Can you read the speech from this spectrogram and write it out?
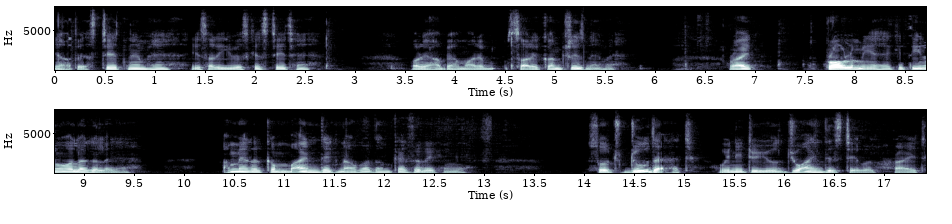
यहाँ पे स्टेट नेम है, ये सारे यूएस के स्टेट हैं, और यहाँ पे हमारे सारे कंट्रीज़ नेम है राइट प्रॉब्लम ये है कि तीनों अलग अलग हैं। हमें अगर कंबाइन देखना होगा तो हम कैसे देखेंगे? So to do that we need to use join this table right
